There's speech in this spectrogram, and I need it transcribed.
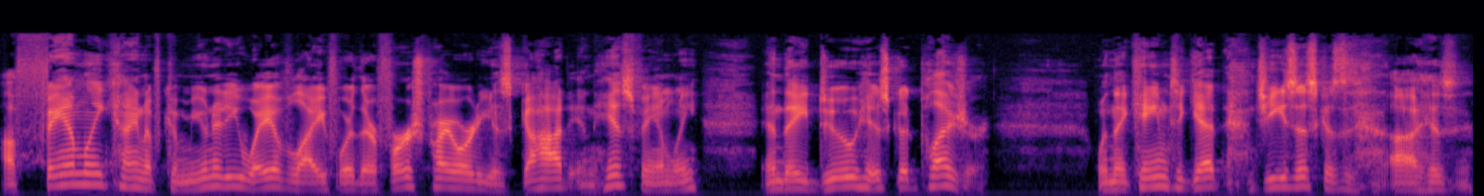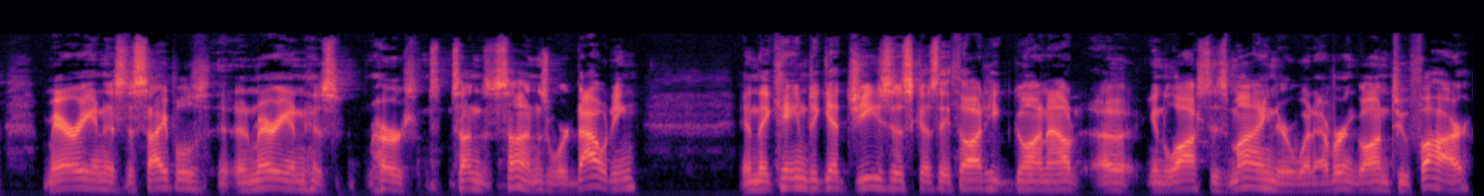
a family kind of community way of life where their first priority is God and his family and they do his good pleasure. When they came to get Jesus cuz uh, his Mary and his disciples and Mary and his her sons sons were doubting and they came to get Jesus because they thought he'd gone out uh, and lost his mind or whatever and gone too far.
